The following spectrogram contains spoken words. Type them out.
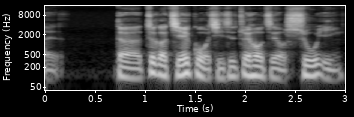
的这个结果其实最后只有输赢，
